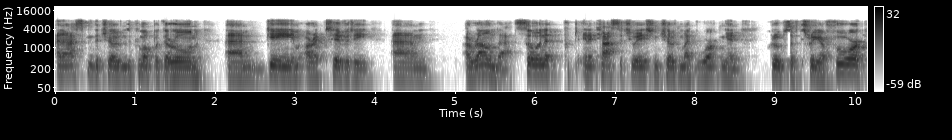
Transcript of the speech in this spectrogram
and asking the children to come up with their own um, game or activity um, around that. So in a, in a class situation, children might be working in groups of three or four,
